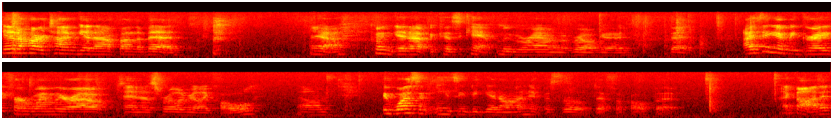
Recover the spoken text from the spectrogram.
He had a hard time getting up on the bed. Yeah, couldn't get up because he can't move around real good. But I think it'd be great for when we were out and it's really, really cold. Um, it wasn't easy to get on. It was a little difficult, but I got it.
